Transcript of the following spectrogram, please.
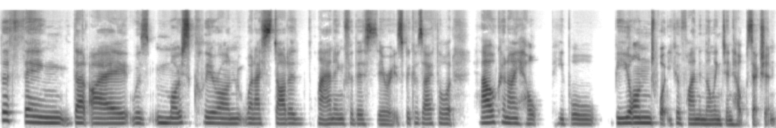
the thing that I was most clear on when I started planning for this series, because I thought, how can I help people beyond what you can find in the LinkedIn help section?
